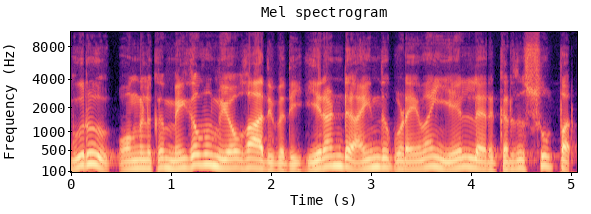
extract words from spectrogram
குரு உங்களுக்கு மிகவும் யோகாதிபதி. இரண்டு ஐந்து குடையவன் ஏழில் இருக்கிறது சூப்பர்.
